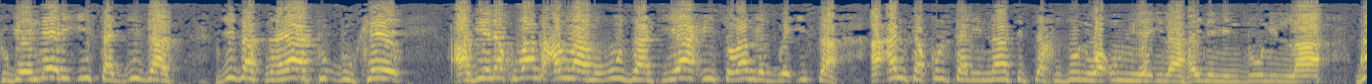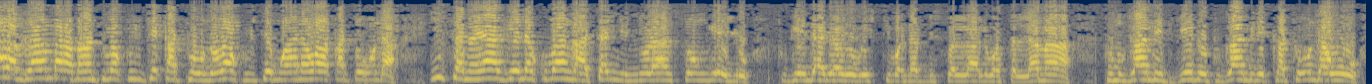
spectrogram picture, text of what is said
Tugende eri isa jesus jesus naye atudduke agenda kubanga allah amubuuza nti ya isa obange gwe isa a anta kulta linnasi ittakhizuni wa ummiya ilahaini min duni llah gwe bagamba abantu bakuyite katonda oba bakuyite mwana wa katonda. Isa naye agenda kubanga akyanyonnyola nsonga eyo. Tugende ali awo owekitiibwa nabbi salla alihi wasallama tumugambe nti genda otugambire katonda wo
